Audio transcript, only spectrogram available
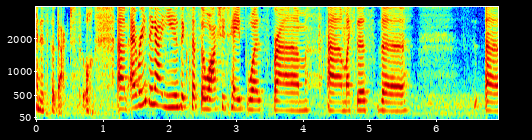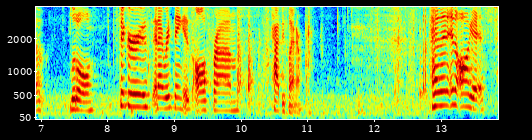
and just put back to school. Um, everything I use except the washi tape was from um, like this, the uh, little stickers and everything is all from Happy Planner. And then in August,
